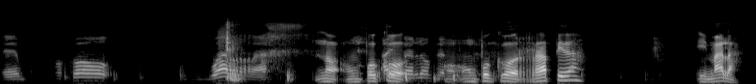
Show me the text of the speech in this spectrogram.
Eh, un poco guarra. No, un Ay, poco, perdón, perdón. un poco rápida y mala.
